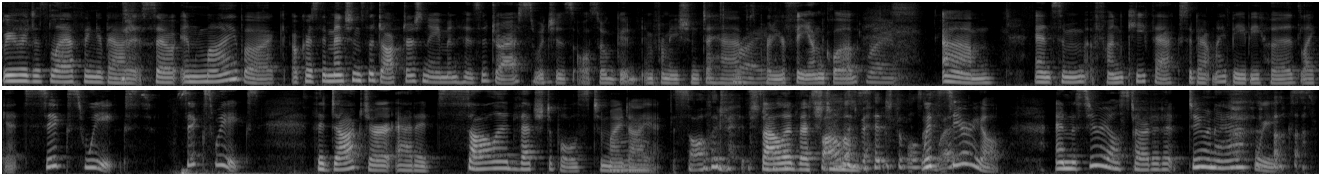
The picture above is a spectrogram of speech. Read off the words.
We were just laughing about it. So in my book, of course, it mentions the doctor's name and his address, which is also good information to have as part of your fan club. Right. Um, and some fun key facts about my babyhood. Like at six weeks, six weeks, the doctor added solid vegetables to my diet Solid vegetables. solid vegetables, Solid vegetables with cereal. And the cereal started at two and a half weeks.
